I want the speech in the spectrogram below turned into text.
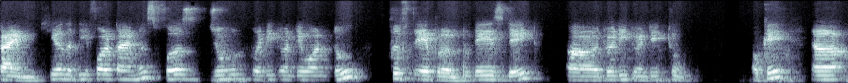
time. Here the default time is 1st June 2021 to 5th April, today's date, uh, 2022. Okay. Uh,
